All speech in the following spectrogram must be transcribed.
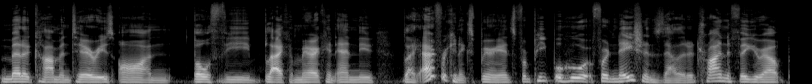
meta commentaries on both the Black American and the Black African experience for people who are, for nations now that are trying to figure out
